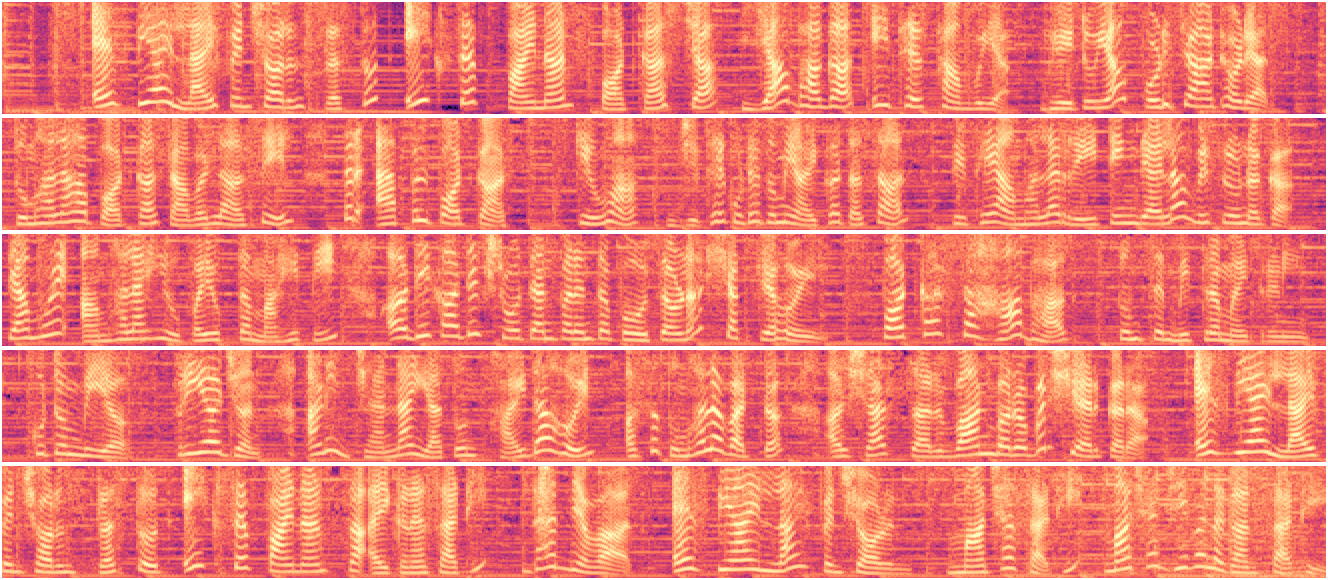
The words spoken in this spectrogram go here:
एसबीआय लाईफ इन्शुरन्स प्रस्तुत एक सेफ फायनान्स पॉडकास्टच्या या भागात इथेच थांबूया. भेटूया पुढच्या आठवड्यात. तुम्हाला हा पॉडकास्ट आवडला असेल तर ॲपल पॉडकास्ट किंवा जिथे कुठे तुम्ही ऐकत असाल तिथे आम्हाला रेटिंग द्यायला विसरू नका. त्यामुळे आम्हाला ही उपयुक्त माहिती अधिकाधिक श्रोत्यांपर्यंत पोहोचवणं शक्य होईल. पॉडकास्टचा हा भाग तुमचे मित्रमैत्रिणी कुटुंबीय प्रियजन आणि ज्यांना यातून फायदा होईल असं तुम्हाला वाटतं अशा सर्वांबरोबर शेअर करा. एसबीआय लाईफ इन्शुरन्स प्रस्तुत एक सेफ फायनान्सचा ऐकण्यासाठी धन्यवाद. S B I life insurance माझ्यासाठी माझ्या जीवलगांसाठी.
